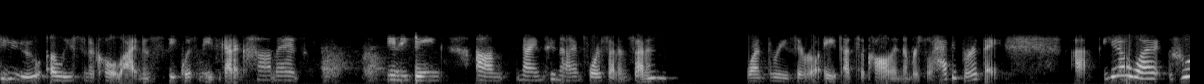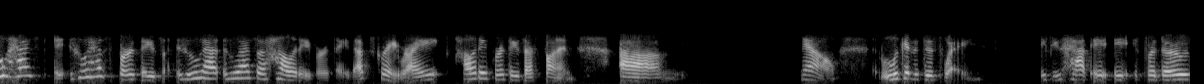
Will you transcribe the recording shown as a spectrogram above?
to Alisa Nicole Live and speak with me. If you got a comment, anything, um, nine two nine four seven seven one three zero eight. That's the call-in number. So happy birthday uh, you know what? Who has who has birthdays? Who has who has a holiday birthday? That's great, right? Holiday birthdays are fun. Um, now, look at it this way: if you have it, it, for those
